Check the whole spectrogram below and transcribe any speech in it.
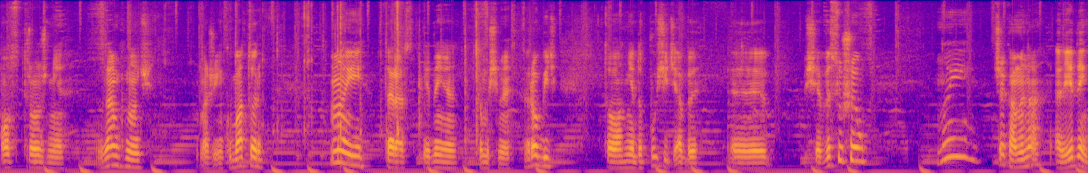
ostrożnie zamknąć nasz inkubator. No i teraz jedynie co musimy robić, to nie dopuścić, aby yy, się wysuszył. No i czekamy na L1,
